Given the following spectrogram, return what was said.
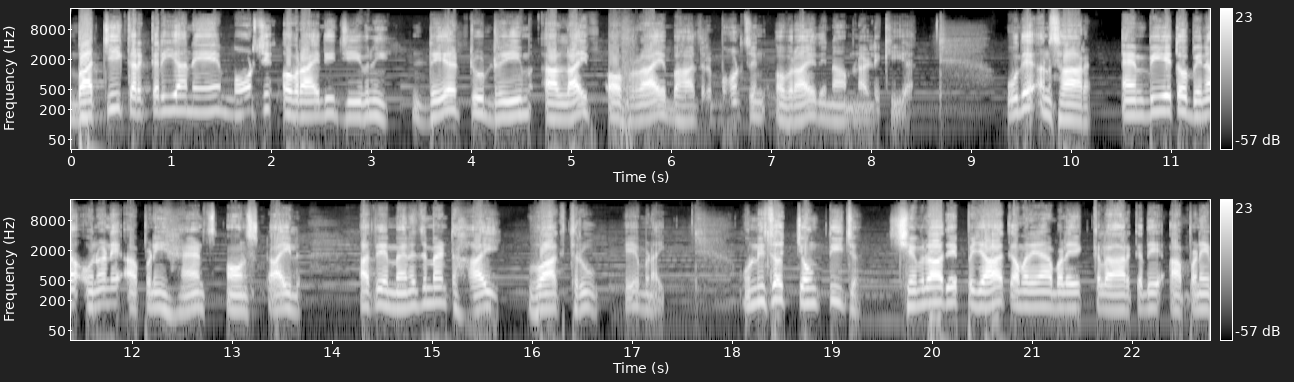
ਬਾਚੀ ਕਰਕਰੀਆ ਨੇ ਮੋਹਨ ਸਿੰਘ ਓਬਰਾਏ ਦੀ ਜੀਵਨੀ dare to dream a life of Rai Bahadur Mohan Singh Oberoi ਦੇ ਨਾਮ ਨਾਲ ਲਿਖੀ ਹੈ। ਉਹਦੇ ਅਨੁਸਾਰ MBA ਤੋਂ ਬਿਨਾ ਉਹਨਾਂ ਨੇ ਆਪਣੀ ਹੈਂਡਸ ਔਨ ਸਟਾਈਲ ਅਤੇ ਮੈਨੇਜਮੈਂਟ ਹਾਈ ਵਾਕ ਥਰੂ ਇਹ ਬਣਾਈ। 1934 ਚ ਸ਼ਿਮਲਾ ਦੇ 50 ਕਮਰਿਆਂ ਵਾਲੇ ਕਲਾਰਕ ਦੇ ਆਪਣੇ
